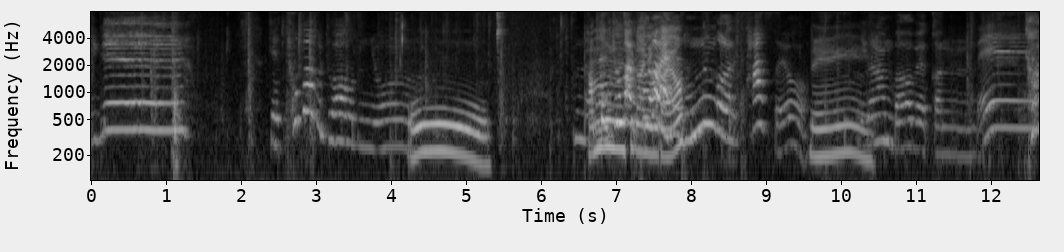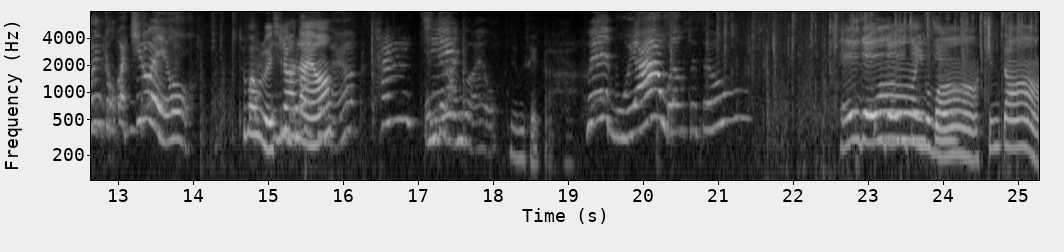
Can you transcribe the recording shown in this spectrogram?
이게 제 초밥을 좋아하거든요. 오, 근데 밥 먹는 초밥 시간인가요? 초밥에 넣는 걸 사왔어요. 네. 이걸 한번 먹어볼 건데. 저는 조가 싫어해요. 초밥을 왜 싫어하나요? 참치 냄새가 안 좋아요. 냄새가. 회 모양 뭐라고 썼어요? 어, 이거 봐. 진짜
